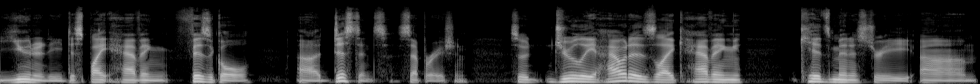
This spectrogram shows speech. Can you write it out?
unity despite having physical uh, distance separation. So, Julie, how does like having kids ministry, um,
